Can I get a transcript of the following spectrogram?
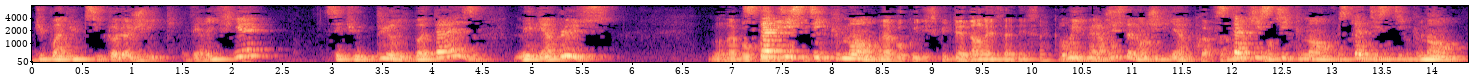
du point de vue psychologique, vérifiée. C'est une pure hypothèse, mais bien plus. On a beaucoup Statistiquement, On a beaucoup discuté dans les années 50. oui, mais alors justement, j'y viens. Statistiquement, statistiquement,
